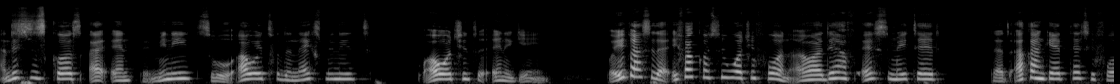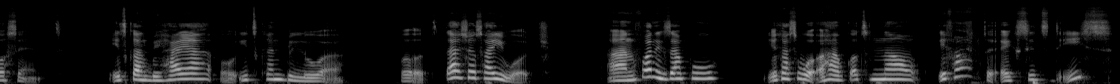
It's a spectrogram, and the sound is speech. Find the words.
And this is because I earned per minute. So I'll wait for the next minute while watching to earn again. But you can see that if I continue watching for an hour, they have estimated that I can get 34 cents. It can be higher or it can be lower, but that's just how you watch. And for an example, you can see what I have gotten now. If I have to exit this,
